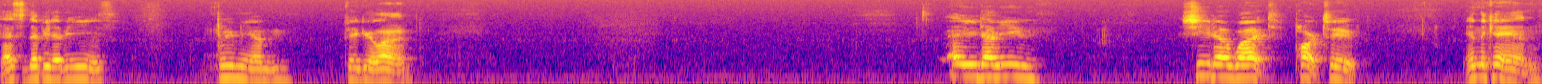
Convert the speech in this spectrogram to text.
That's the WWE's premium figure line. AEW Shida White Part 2 in the can.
